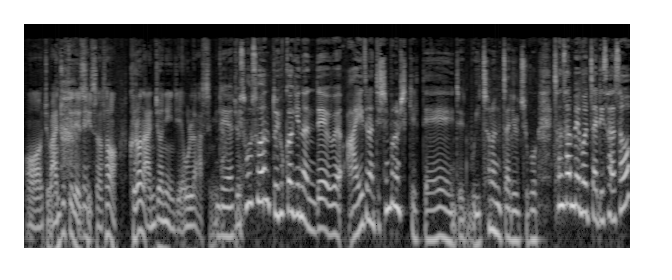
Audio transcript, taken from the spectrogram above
어, 좀 안 좋게 될수 네. 있어서 그런 안전이 이제 올라왔습니다. 네, 아주 소소한 또 효과긴 한데 왜 아이들한테 심부름 시킬 때 이제 뭐 2,000원짜리를 주고 1,300원짜리 사서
